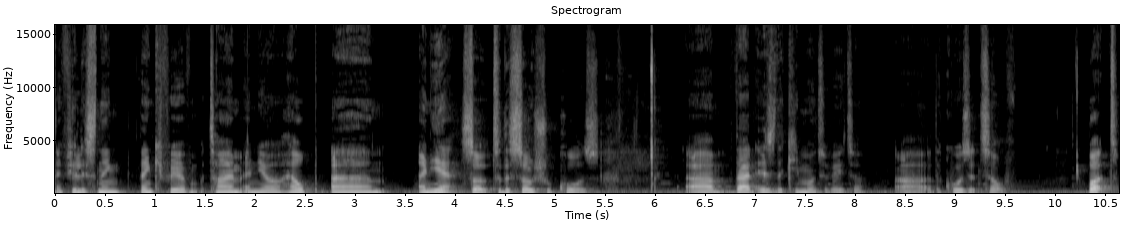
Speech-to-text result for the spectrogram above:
if you're listening, thank you for your time and your help. Um, and yeah, so to the social cause, um, that is the key motivator, uh, the cause itself. But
